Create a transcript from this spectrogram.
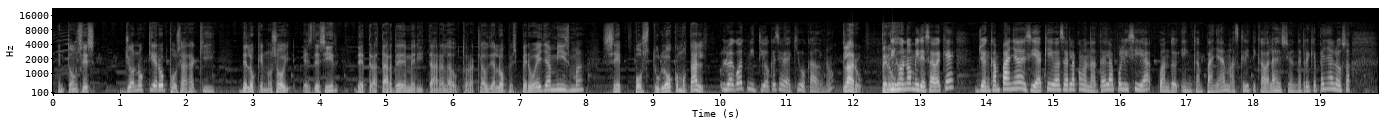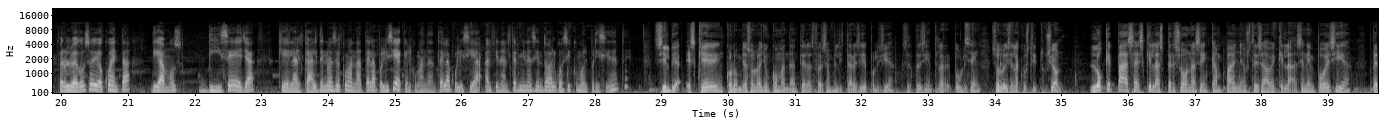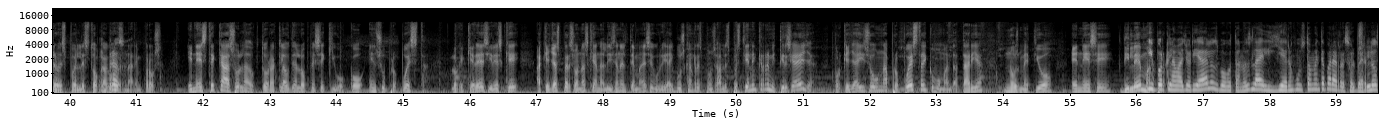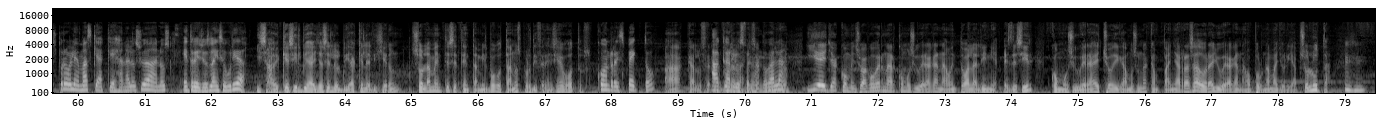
Entonces, yo no quiero posar aquí de lo que no soy, es decir, de tratar de demeritar a la doctora Claudia López, pero ella misma se postuló como tal. Luego admitió que se había equivocado, ¿no? Claro, pero... Dijo, no, mire, ¿sabe qué? Yo en campaña decía que iba a ser la comandante de la policía, cuando en campaña además criticaba la gestión de Enrique Peñalosa, pero luego se dio cuenta, digamos, dice ella, que el alcalde no es el comandante de la policía, que el comandante de la policía al final termina siendo algo así como el presidente. Silvia, es que en Colombia solo hay un comandante de las fuerzas militares y de policía, que es el presidente de la República. Sí. Eso lo dice la Constitución. Lo que pasa es que las personas en campaña, usted sabe que la hacen en poesía, pero después les toca En gobernar en prosa. En este caso, la doctora Claudia López se equivocó en su propuesta. Lo que quiere decir es que aquellas personas que analizan el tema de seguridad y buscan responsables, pues tienen que remitirse a ella, porque ella hizo una propuesta y como mandataria nos metió en ese dilema. Y porque la mayoría de los bogotanos la eligieron justamente para resolver los problemas que aquejan a los ciudadanos, entre ellos la inseguridad. Y sabe que Silvia, a ella se le olvida que la eligieron solamente 70 mil bogotanos por diferencia de votos. Con respecto A Carlos Fernando, a Carlos Galán, Fernando Galán. Y ella comenzó a gobernar como si hubiera ganado en toda la línea, es decir, como si hubiera hecho, digamos, una campaña arrasadora y hubiera ganado por una mayoría absoluta.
